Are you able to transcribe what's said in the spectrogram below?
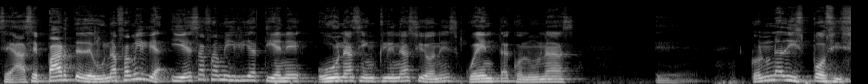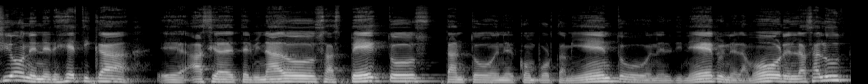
se hace parte de una familia y esa familia tiene unas inclinaciones, cuenta con unas... Eh, con una disposición energética eh, hacia determinados aspectos, tanto en el comportamiento, en el dinero, en el amor, en la salud,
